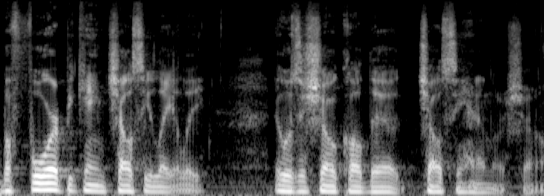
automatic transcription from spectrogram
before it became Chelsea lately, it was a show called the Chelsea Handler Show.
